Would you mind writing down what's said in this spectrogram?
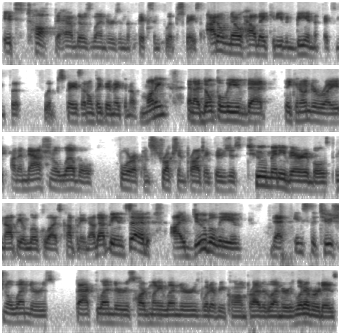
it's tough to have those lenders in the fix and flip space. I don't know how they can even be in the fix and flip, flip space. I don't think they make enough money. And I don't believe that they can underwrite on a national level for a construction project. There's just too many variables to not be a localized company. Now, that being said, I do believe that institutional lenders backed lenders, hard money lenders, whatever you call them, private lenders, whatever it is,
